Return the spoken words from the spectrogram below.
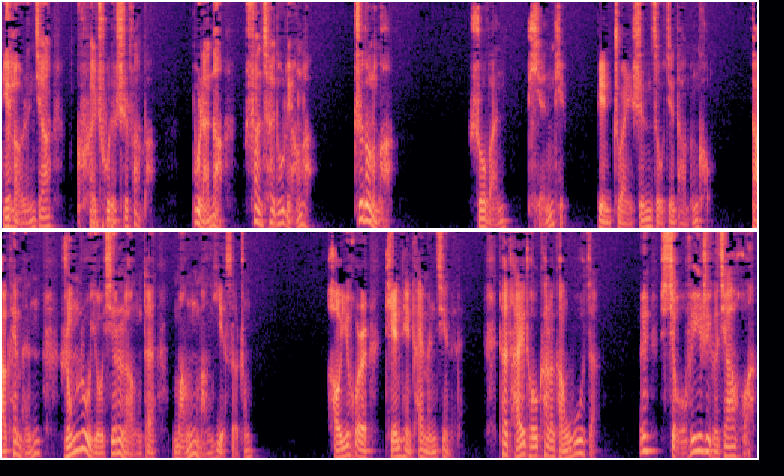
你老人家快出来吃饭吧，不然呢，饭菜都凉了，知道了吗？”说完，甜甜便转身走进大门口，打开门，融入有些冷的茫茫夜色中。好一会儿，甜甜开门进来了，她抬头看了看屋子，哎，小薇这个家伙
